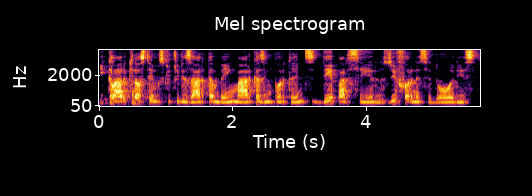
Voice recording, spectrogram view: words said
E claro que nós temos que utilizar também marcas importantes de parceiros, de fornecedores.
